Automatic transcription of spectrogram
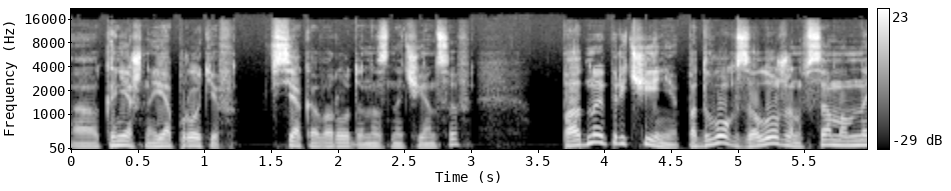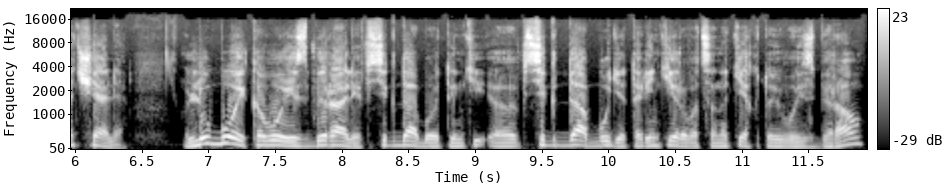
А, конечно, я против всякого рода назначенцев. По одной причине. Подвох заложен в самом начале. Любой, кого избирали, всегда будет, э, всегда будет ориентироваться на тех, кто его избирал.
